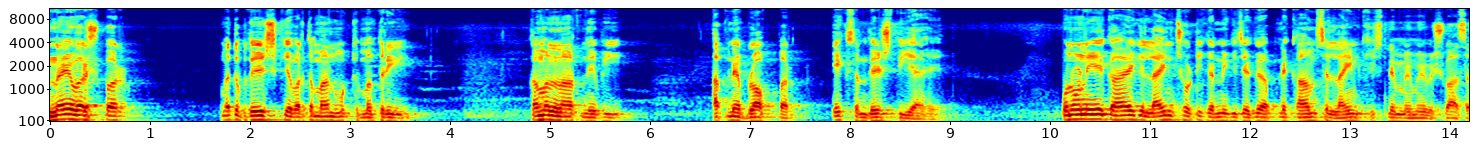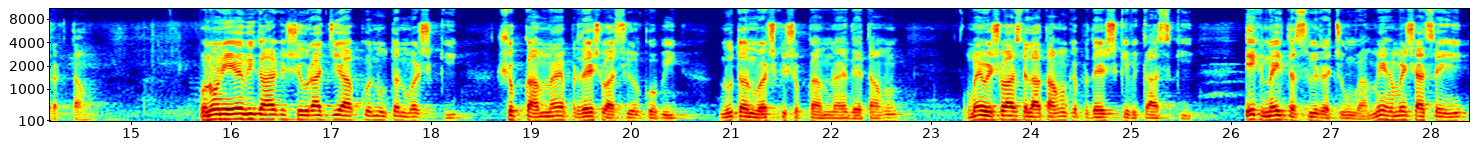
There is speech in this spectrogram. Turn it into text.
नए वर्ष पर मध्य प्रदेश के वर्तमान मुख्यमंत्री कमलनाथ ने भी अपने ब्लॉग पर एक संदेश दिया है। उन्होंने ये कहा है कि लाइन छोटी करने की जगह अपने काम से लाइन खींचने में मैं विश्वास रखता हूँ। उन्होंने यह भी कहा कि शिवराज जी आपको नूतन वर्ष की शुभकामनाएँ, प्रदेशवासियों को भी नूतन वर्ष की शुभकामनाएँ देता हूँ। मैं विश्वास दिलाता हूँ कि प्रदेश के विकास की एक नई तस्वीर रचूँगा। मैं हमेशा से ही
